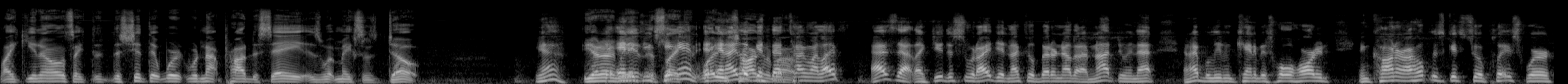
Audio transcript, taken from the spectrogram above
Like you know, it's like the, the shit that we're we're not proud to say is what makes us dope. Yeah. You know what I mean? and if you It's like, can, are and you I look at that about? time in my life as that, like, dude, this is what I did, and I feel better now that I'm not doing that, and I believe in cannabis wholehearted. And Connor, I hope this gets to a place where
